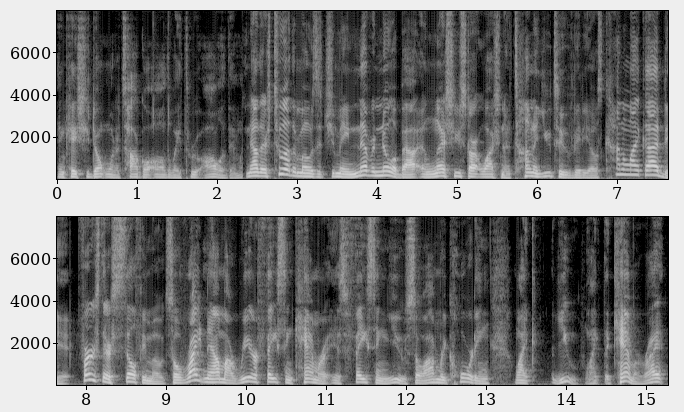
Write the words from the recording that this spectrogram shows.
in case you don't wanna toggle all the way through all of them. Now there's two other modes that you may never know about unless you start watching a ton of YouTube videos, kind of like I did. First, there's selfie mode. So right now my rear facing camera is facing you. So I'm recording like you, like the camera, right?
